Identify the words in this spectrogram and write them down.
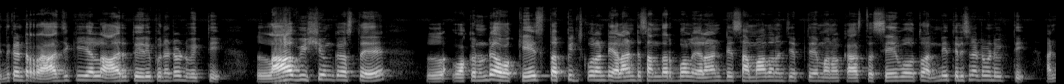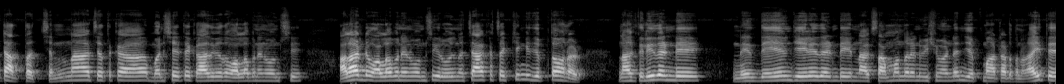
ఎందుకంటే రాజకీయాల్లో ఆరితేరిపోయినటువంటి వ్యక్తి. లా విషయంకి వస్తే ఒక నుండి ఒక కేసు తప్పించుకోవాలంటే ఎలాంటి సందర్భంలో ఎలాంటి సమాధానం చెప్తే మనం కాస్త సేవ్ అవుతాం అన్నీ తెలిసినటువంటి వ్యక్తి. అంటే అంత చిన్న చితక మనిషి అయితే కాదు కదా వల్లభనేని వంశీ. అలాంటి వల్లభనేని వంశీ ఈ రోజున చాకచక్యంగా చెప్తా ఉన్నాడు. నాకు తెలియదండి నేను ఏం చేయలేదండి నాకు సంబంధం లేని విషయం అండి అని చెప్పి మాట్లాడుతున్నాడు. అయితే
